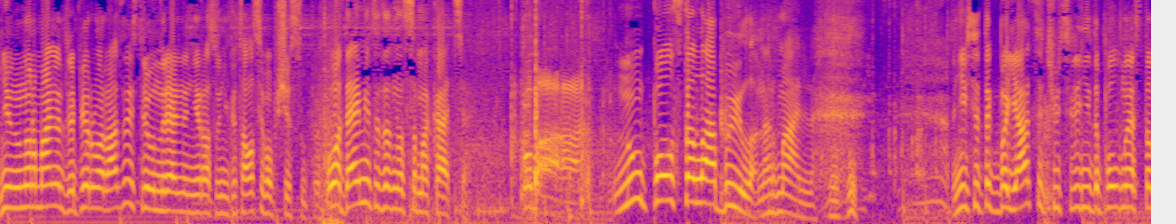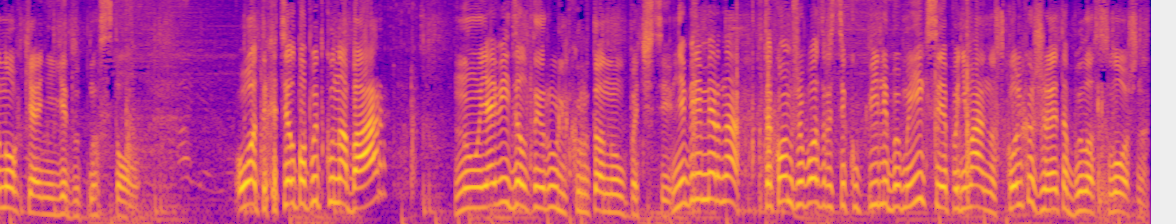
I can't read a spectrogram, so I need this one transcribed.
Не, ну нормально, для первого раза, если он реально ни разу не катался, вообще супер. О, дай мне тогда на самокате. Оба! Ну, пол стола было, нормально. Они все так боятся, чуть ли не до полной остановки они едут на стол. О, ты хотел попытку на бар? Ну, я видел, ты руль крутанул почти. Мне примерно в таком же возрасте купили BMX, и я понимаю, но сколько же это было сложно.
